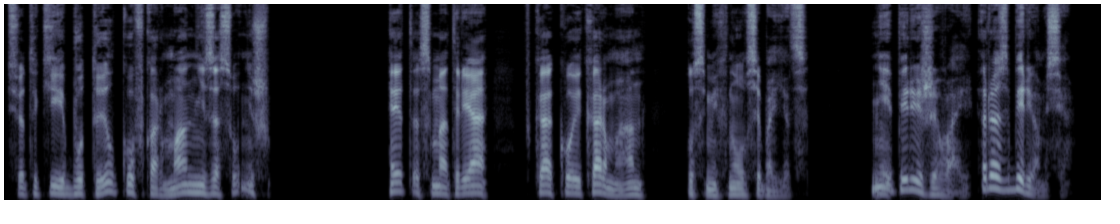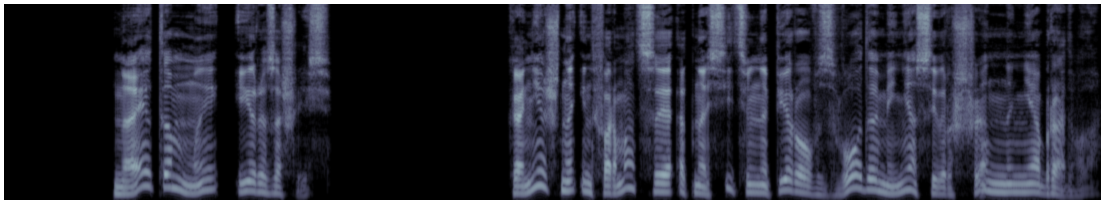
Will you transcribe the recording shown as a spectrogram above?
Все-таки бутылку в карман не засунешь». «Это смотря в какой карман», — усмехнулся боец. «Не переживай, разберемся». На этом мы и разошлись. Конечно, информация относительно первого взвода меня совершенно не обрадовала.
